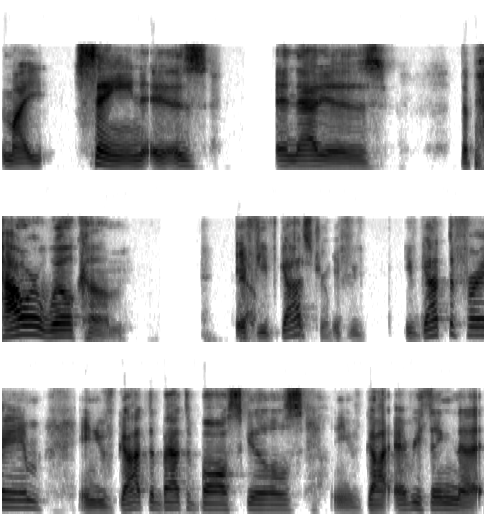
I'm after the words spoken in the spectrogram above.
my saying is and that is the power will come if you've got if you you've got the frame and you've got the bat to ball skills and you've got everything that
